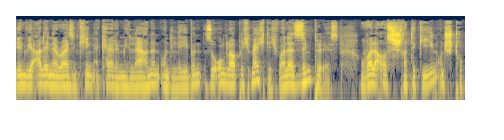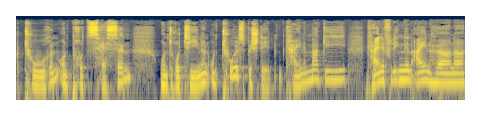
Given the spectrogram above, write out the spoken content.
den wir alle in der Rising King Academy lernen und leben, so unglaublich mächtig, weil er simpel ist und weil er aus Strategien und Strukturen und Prozessen und Routinen und Tools besteht. Keine Magie, keine fliegenden Einhörner,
